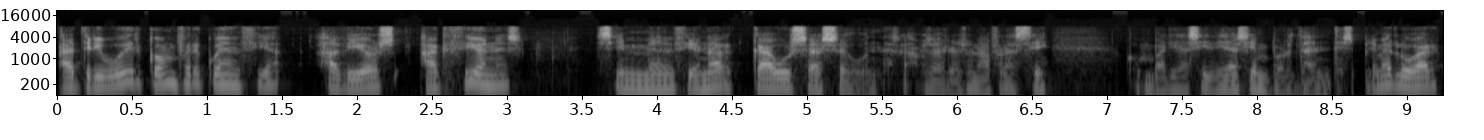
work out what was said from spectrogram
atribuir con frecuencia a Dios acciones sin mencionar causas segundas. Vamos a ver, es una frase con varias ideas importantes. En primer lugar,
